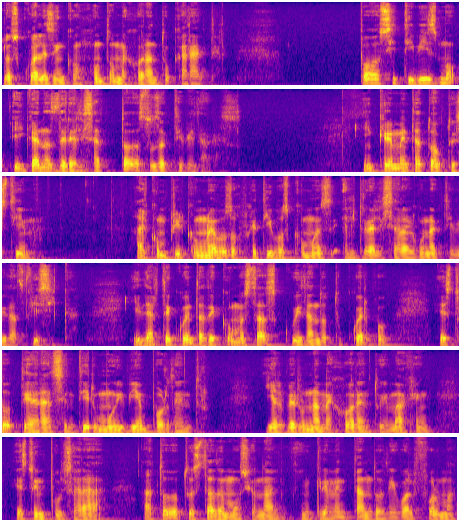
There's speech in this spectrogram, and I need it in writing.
los cuales en conjunto mejoran tu carácter, positivismo y ganas de realizar todas tus actividades. Incrementa tu autoestima. Al cumplir con nuevos objetivos como es el realizar alguna actividad física y darte cuenta de cómo estás cuidando tu cuerpo, esto te hará sentir muy bien por dentro y al ver una mejora en tu imagen, esto impulsará a todo tu estado emocional, incrementando de igual forma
